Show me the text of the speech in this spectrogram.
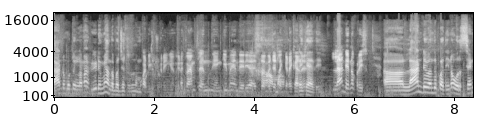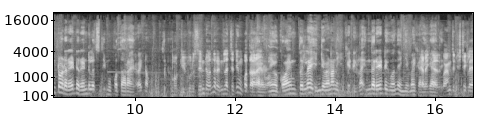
லேண்டு மட்டும் இல்லாமல் வீடுமே அந்த பட்ஜெட்டில் நம்ம பண்ணிட்டு இருக்கீங்க எனக்கு கோயம்புத்தூர்ல இருந்து எங்கேயுமே இந்த ஏரியா இந்த பட்ஜெட்ல கிடைக்காது. லேண்ட் என்ன பிரைஸ் லேண்டு வந்து பார்த்தீங்கன்னா ஒரு சென்ட்டோட ரேட்டு ரெண்டு லட்சத்தி முப்பத்தாறாயிரம் ரூபாய்க்கு நம்ம கொடுத்துருக்கோம் ஓகே ஒரு சென்ட் வந்து ரெண்டு லட்சத்தி முப்பத்தாறாயிரம் நீங்க கோயம்புத்தூர்ல எங்க வேணா நீங்க கேட்டுக்கலாம். இந்த ரேட்டுக்கு வந்து எங்கேயுமே கிடைக்காது. கோயம்புத்தூர் டிஸ்ட்ரிக்ட்ல.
